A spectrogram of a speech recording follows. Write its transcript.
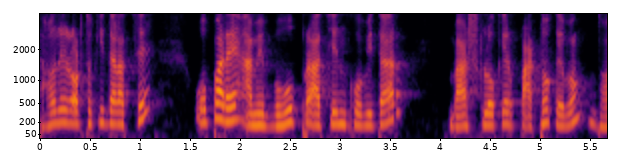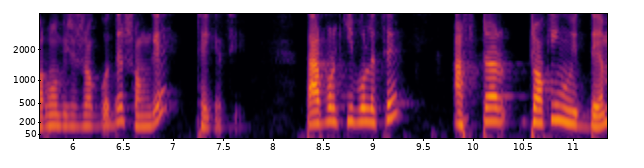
তাহলে এর অর্থ কি দাঁড়াচ্ছে? ওপারে আমি বহু প্রাচীন কবিতার বা শ্লোকের পাঠক এবং ধর্ম বিশেষজ্ঞদের সঙ্গে থেকেছি। তারপর কি বলেছে? আফটার টকিং উইথ দেম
